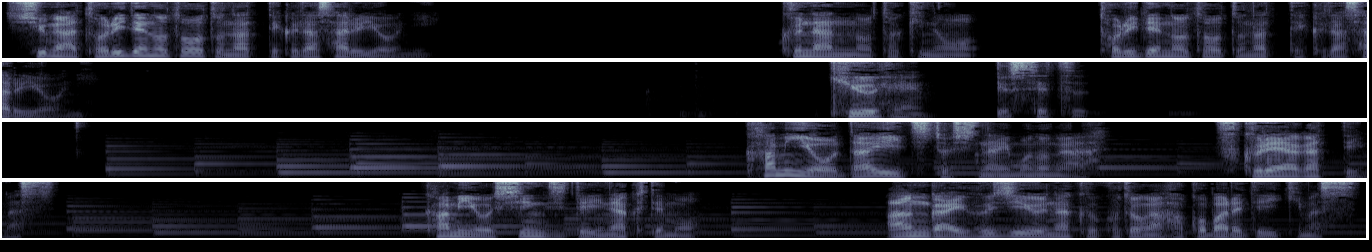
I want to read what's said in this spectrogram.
主が砦の塔となってくださるように。苦難の時の砦の塔となってくださるように。九編十節神を第一としない者が膨れ上がっています。神を信じていなくても、案外不自由なくことが運ばれていきます。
